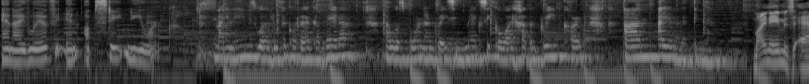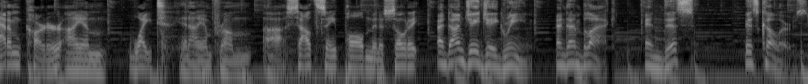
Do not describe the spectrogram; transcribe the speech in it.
and I live in upstate New York. My name is Guadalupe Correa Cabrera. I was born and raised in Mexico. I have a green card, and I am a Latina. My name is Adam Carter. I am white, and I am from uh, South St. Paul, Minnesota. And I'm JJ Green, and I'm black. And this is Colors.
